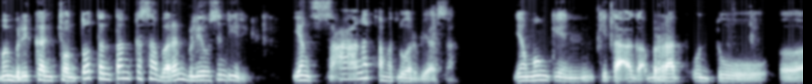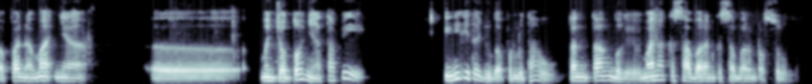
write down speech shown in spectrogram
memberikan contoh tentang kesabaran beliau sendiri yang sangat amat luar biasa yang mungkin kita agak berat untuk uh, apa namanya uh, mencontohnya, tapi ini kita juga perlu tahu tentang bagaimana kesabaran-kesabaran Rasulullah.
